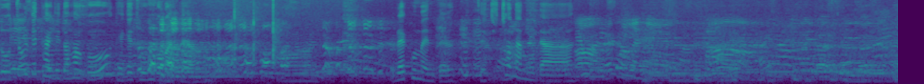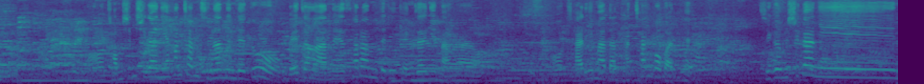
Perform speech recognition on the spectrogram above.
좀 쫄깃하기도 하고 되게 좋은 것 같아요. 레코멘드 제 추천합니다. 어, 점심 시간이 한참 지났는데도 매장 안에 사람들이 굉장히 많아요. 어, 자리마다 다 찬 것 같아. 지금 시간이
